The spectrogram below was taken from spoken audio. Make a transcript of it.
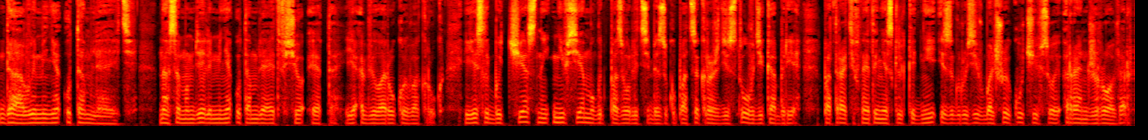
«Да, вы меня утомляете. На самом деле меня утомляет все это». Я обвела рукой вокруг. И если быть честной, не все могут позволить себе закупаться к Рождеству в декабре, потратив на это несколько дней и загрузив большой кучей в свой рейндж-ровер.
